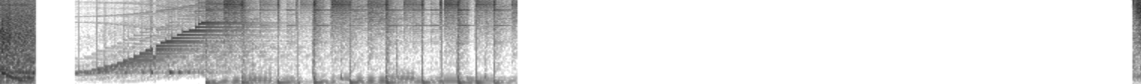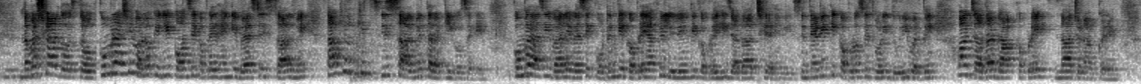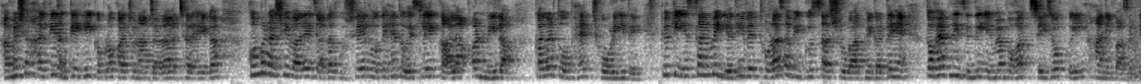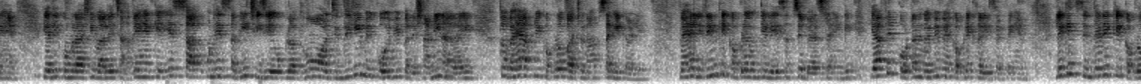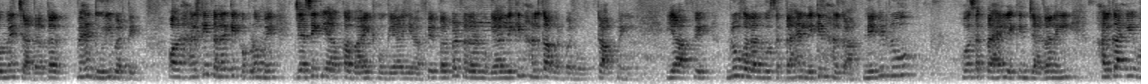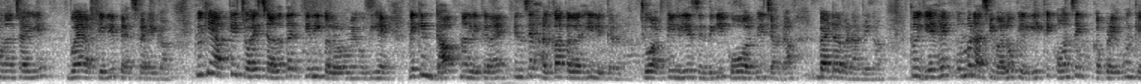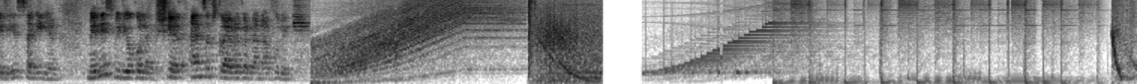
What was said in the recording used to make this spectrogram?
Thank you. नमस्कार दोस्तों, कुंभ राशि वालों के लिए कौन से कपड़े रहेंगे बेस्ट इस साल में ताकि उनकी इस साल में तरक्की हो सके? कुंभ राशि वाले वैसे कॉटन के कपड़े या फिर लिलेन के कपड़े ही ज़्यादा अच्छे रहेंगे। सिंथेटिक के कपड़ों से थोड़ी दूरी बरतें और ज़्यादा डार्क कपड़े ना चुनाव करें। हमेशा हल्के रंग के ही कपड़ों का चुनाव ज़्यादा अच्छा रहेगा। कुंभ राशि वाले ज़्यादा गुस्सेल होते हैं तो इसलिए काला और नीला कलर तो वह छोड़ ही दे। क्योंकि इस साल में यदि वे थोड़ा सा भी गुस्सा शुरुआत में करते हैं तो वह अपनी ज़िंदगी में बहुत चीज़ों की हानि पा सकते हैं। यदि कुंभ राशि वाले चाहते हैं कि इस साल उन्हें सभी चीज़ें उपलब्ध हों और ज़िंदगी में कोई भी परेशानी ना रहे तो वह अपने कपड़ों का चुनाव सही कर ले। वह लिलिन के कपड़े उनके लिए सबसे बेस्ट रहेंगे, या फिर कॉटन में भी वह कपड़े खरीद सकते हैं। लेकिन सिंथेटिक के कपड़ों में ज़्यादातर वह दूरी बरते। और हल्के कलर के कपड़ों में, जैसे कि आपका वाइट हो गया, या फिर पर्पल कलर हो गया, लेकिन हल्का पर्पल हो डार्क नहीं। या फिर ब्लू कलर हो सकता है, लेकिन हल्का। नेवी ब्लू हो सकता है, लेकिन ज़्यादा नहीं। हल्का ही होना चाहिए, वह आपके लिए बेस्ट रहेगा। क्योंकि आपकी चॉइस ज़्यादातर इन्हीं कलरों में होती है। लेकिन डार्क ना लेकर आए, इनसे हल्का कलर ही लेकर आए, जो आपके लिए ज़िंदगी को और भी ज़्यादा बेटर बना देगा। तो यह है कुंभ राशि वालों के लिए कि कौन से कपड़े उनके लिए सही है। मेरी इस वीडियो को लाइक शेयर एंड सब्सक्राइब करना ना भूलें।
